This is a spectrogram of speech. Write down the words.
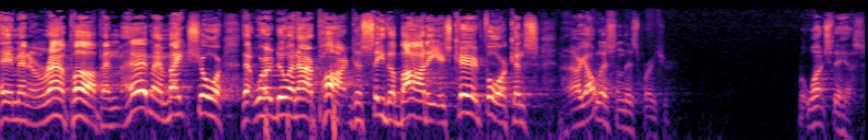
amen, and wrap up, and amen, make sure that we're doing our part to see the body is cared for. Are y'all listening to this, preacher? But watch this.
